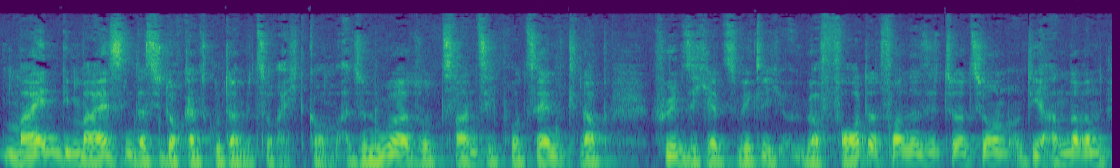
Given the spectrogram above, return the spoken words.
meinen die meisten, dass sie doch ganz gut damit zurechtkommen. Also nur so 20 Prozent knapp fühlen sich jetzt wirklich überfordert von der Situation und die anderen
